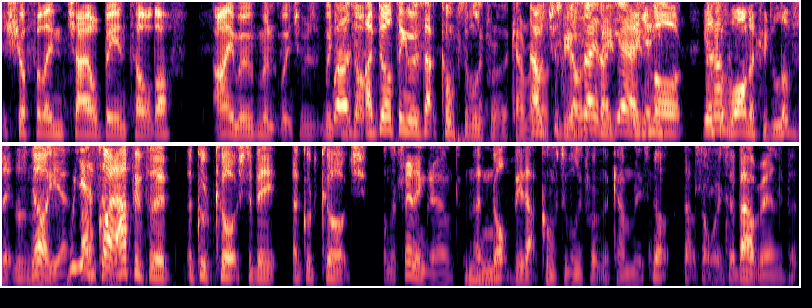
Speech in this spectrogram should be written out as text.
shuffling child being told off eye movement, which was which Well, was not. I don't think it was that comfortable in front of the camera. I was though, just going to say that. He's- Yeah, he's yeah, more. You look at I'm- Warnock, who loves it, doesn't he? Oh yeah, Well, yeah, I'm so- quite happy for the, a good coach to be a good coach on the training ground Mm. and not be that comfortable in front of the camera. It's not. That's not what it's about, really. But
